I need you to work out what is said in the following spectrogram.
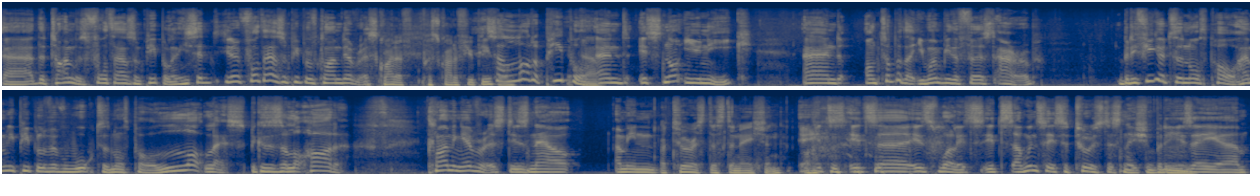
uh, at the time it was four thousand people, and he said, you know, four thousand people have climbed Everest. It's quite a, it's quite a few people. It's a lot of people, Yeah. and it's not unique. And on top of that, you won't be the first Arab. But if you go to the North Pole, how many people have ever walked to the North Pole? A lot less, because it's a lot harder. Climbing Everest is now, I mean, a tourist destination. it's it's uh, it's well, it's it's. I wouldn't say it's a tourist destination, but it is a. Um,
